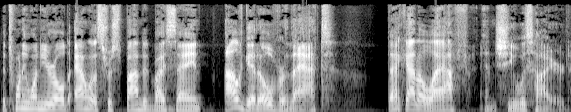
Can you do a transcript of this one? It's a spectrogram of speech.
The 21 year old Alice responded by saying, I'll get over that. That got a laugh, and she was hired.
